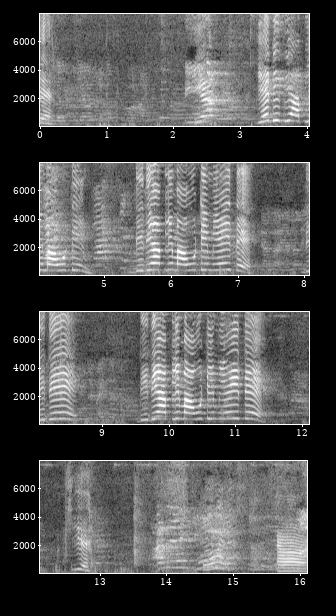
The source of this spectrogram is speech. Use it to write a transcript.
ये. ये दीदी आपली माऊ टीम. दीदी आपली माऊ टीम ये इथे. दीदी. दीदी आपली माऊ टीम ये इथे. ये. हा.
